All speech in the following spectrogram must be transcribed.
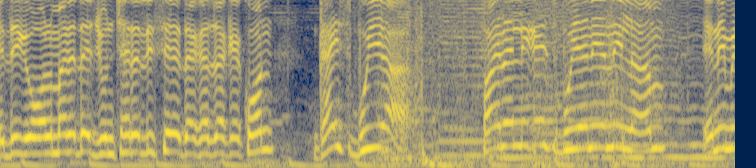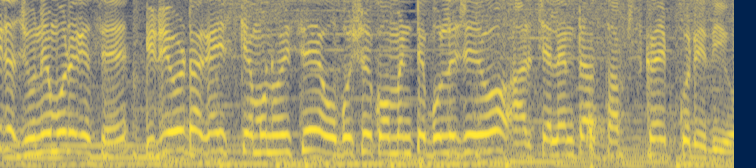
এদিকে অল মেরে দেয় জুন ছেড়ে দিছে, দেখা যাক এখন। গাইস ভুইয়া ফাইনালি গাইস বুয়া নিয়ে নিলাম। এনিমিটা জুনে মরে গেছে। ভিডিওটা গাইস কেমন হয়েছে অবশ্যই কমেন্টে বলে যেও আর চ্যানেলটা সাবস্ক্রাইব করে দিও।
